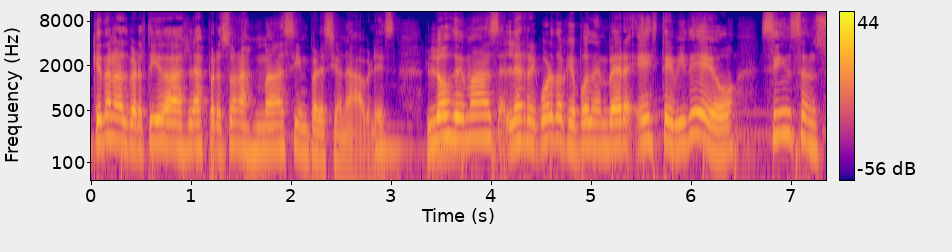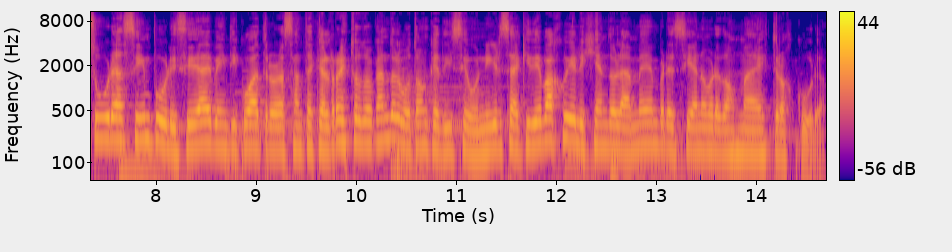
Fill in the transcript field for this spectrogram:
quedan advertidas las personas más impresionables. Los demás les recuerdo que pueden ver este video sin censura, sin publicidad y 24 horas antes que el resto tocando el botón que dice unirse aquí debajo y eligiendo la membresía número 2 Maestro Oscuro.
